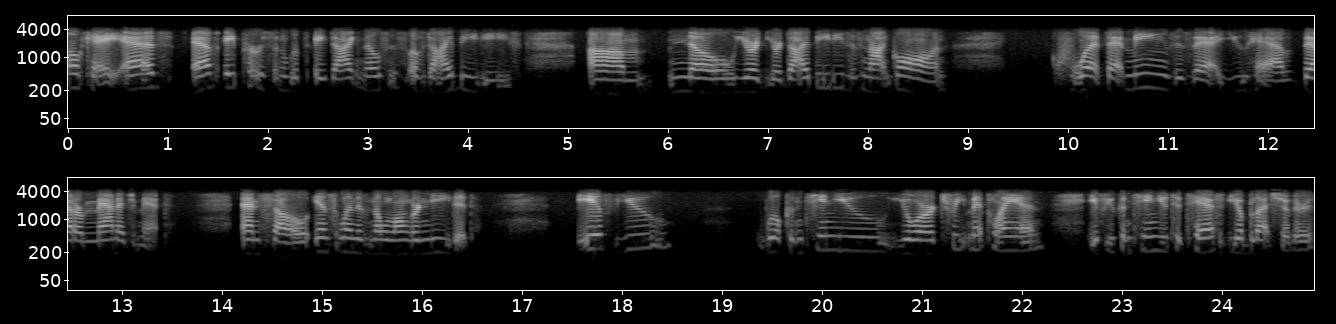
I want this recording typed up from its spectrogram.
Okay, as as a person with a diagnosis of diabetes, um, no, your your diabetes is not gone. What that means is that you have better management, and so insulin is no longer needed. If you will continue your treatment plan, if you continue to test your blood sugars,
